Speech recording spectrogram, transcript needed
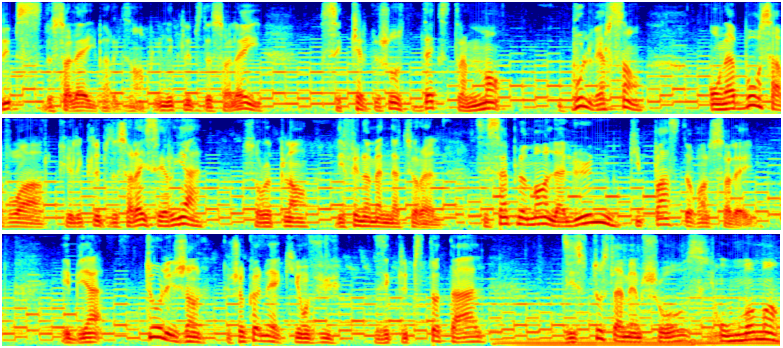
Éclipse de soleil, par exemple, une éclipse de soleil, c'est quelque chose d'extrêmement bouleversant. On a beau savoir que l'éclipse de soleil, c'est rien sur le plan des phénomènes naturels. C'est simplement la Lune qui passe devant le Soleil. Eh bien, tous les gens que je connais qui ont vu des éclipses totales disent tous la même chose. Au moment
